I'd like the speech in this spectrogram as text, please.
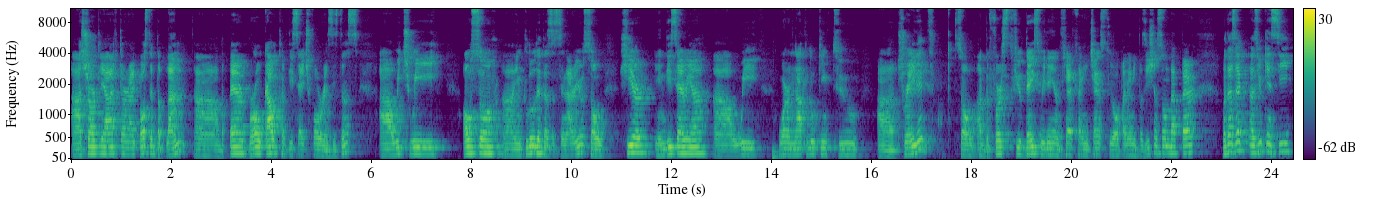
uh, shortly after I posted the plan, uh, the pair broke out of this H4 resistance, uh, which we also uh, included as a scenario. So here in this area, uh, we were not looking to uh, trade it. So at the first few days, we didn't have any chance to open any positions on that pair. But as, as you can see,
